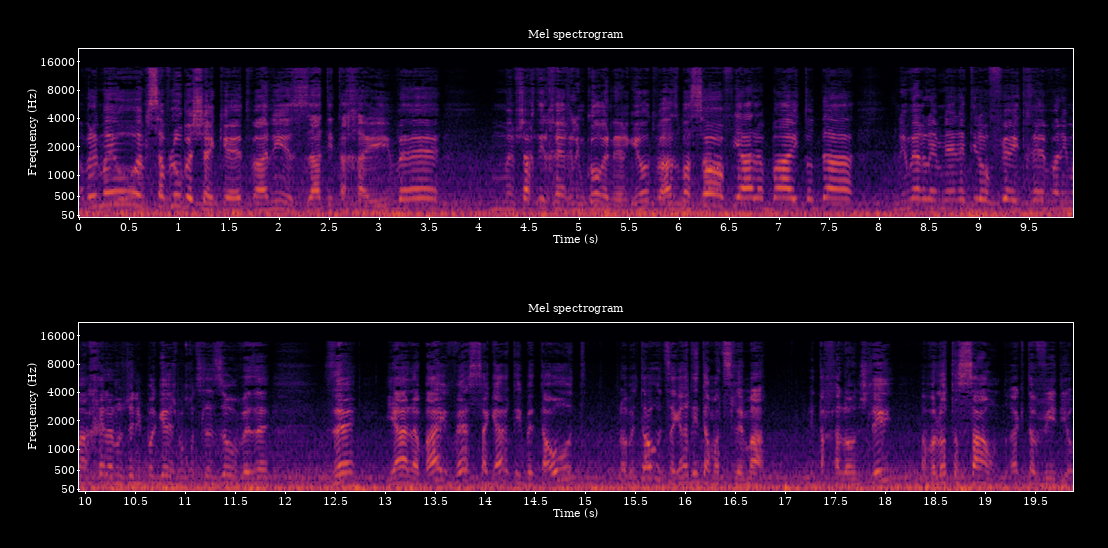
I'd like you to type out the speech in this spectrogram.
אבל הם היו, הם סבלו בשקט, ואני הזעתי את החיים, והמשכתי לחייך למכור אנרגיות, ואז בסוף, יאללה ביי, תודה. אני אומר להם, נהניתי להופיע איתכם, ואני מאחל לנו שניפגש מחוץ לזום, וזה, זה, יאללה ביי, וסגרתי בטעות, לא בטעות, סגרתי את המצלמה, את החלון שלי, אבל לא את הסאונד, רק את הוידאו.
